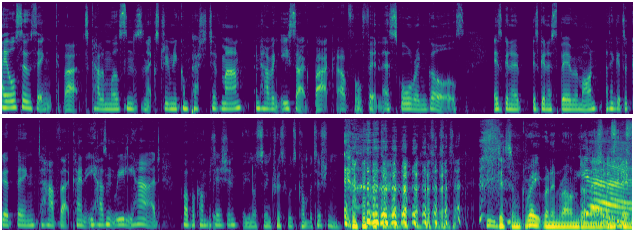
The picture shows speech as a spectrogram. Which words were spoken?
I also think that Callum Wilson is an extremely competitive man, and having Isak back at full fitness, scoring goals, is gonna is gonna spur him on. I think it's a good thing to have that kind of. He hasn't really had proper competition. Are you not seeing Chris Wood's competition? He did some great running round. Yeah. On, uh,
